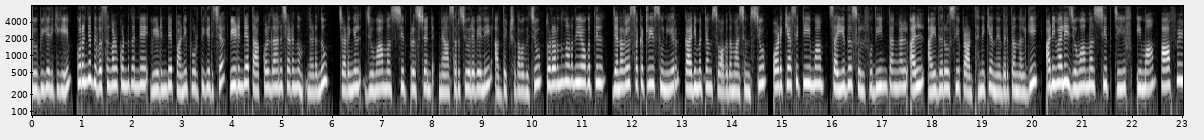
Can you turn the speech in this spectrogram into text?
രൂപീകരിക്കുകയും കുറഞ്ഞ ദിവസങ്ങൾ കൊണ്ട് തന്നെ വീടിന്റെ പണി പൂർത്തീകരിച്ച് വീടിന്റെ താക്കോൽദാന ചടങ്ങും നടന്നു. ചടങ്ങിൽ ജുമാ മസ്ജിദ് പ്രസിഡന്റ് നാസർ ചൂരവേലി അധ്യക്ഷത വഹിച്ചു. തുടർന്ന് നടന്ന യോഗത്തിൽ ജനറൽ സെക്രട്ടറി സുനീർ കാര്യമറ്റം സ്വാഗതം ആശംസിച്ചു. ഓടയ്ക്ക സിറ്റി ഇമാം സയ്യിദ് സുൽഫുദ്ദീൻ തങ്ങൾ അൽ ഐദറൂസി പ്രാർത്ഥനയ്ക്ക് നേതൃത്വം നൽകി. അടിമാലി ജുമാ മസ്ജിദ് ചീഫ് ഇമാം ഹാഫിൾ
